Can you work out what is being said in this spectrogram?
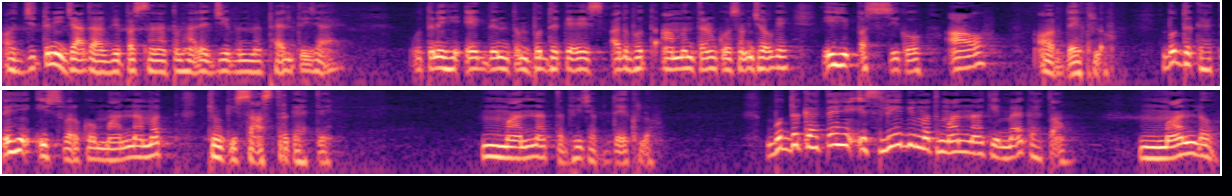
और जितनी ज़्यादा विपස්සना तुम्हारे जीवन में फैलती जाए, उतनी ही एक दिन तुम बुद्ध के इस अद्भुत आमंत्रण को समझोगे। यही पस्सी को आओ और देख लो। बुद्ध कहते हैं, ईश्वर को मानना मत, क्योंकि शास्त्र कहते हैं। मानना तभी जब देख लो। बुद्ध कहते हैं, इसलिए भी मत मानना कि मैं कहता हूँ। मान लो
